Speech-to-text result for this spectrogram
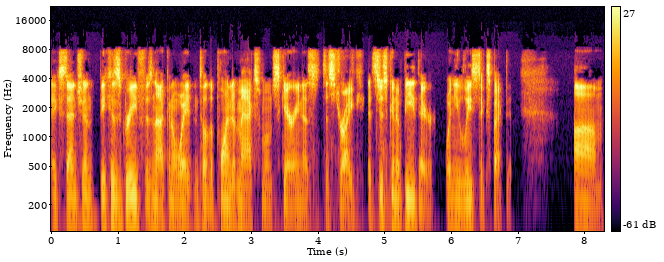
extension because grief is not going to wait until the point of maximum scariness to strike. It's just going to be there when you least expect it. Um,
